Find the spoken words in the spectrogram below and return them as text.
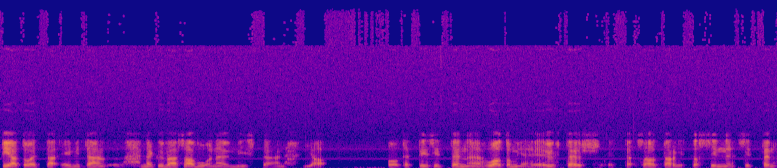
tieto, että ei mitään näkyvää savua näy mistään. Ja otettiin sitten huoltomieheen yhteys, että saa tarvittaa sinne sitten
